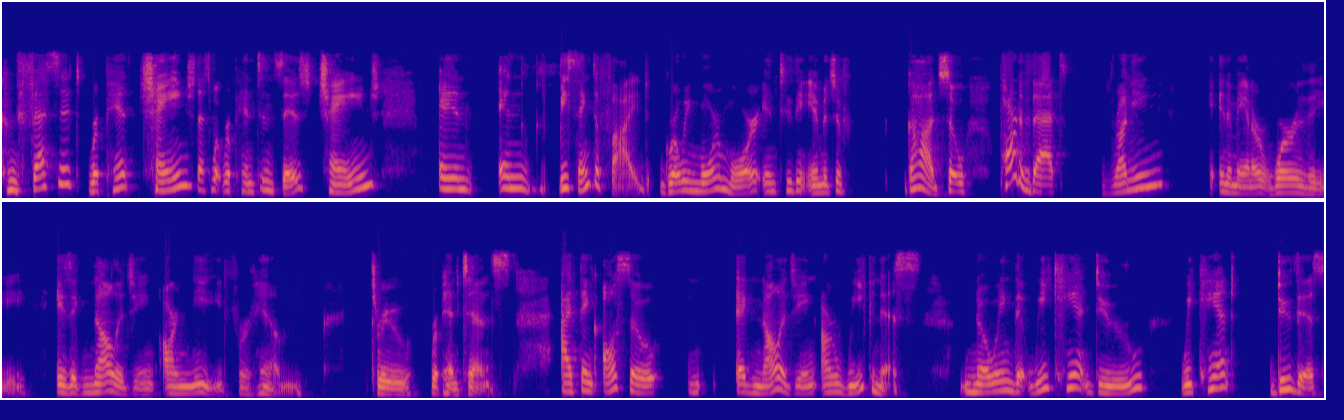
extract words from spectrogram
confess it, repent, change. That's what repentance is, change, and and be sanctified, growing more and more into the image of God. So part of that running in a manner worthy is acknowledging our need for him through repentance. I think also acknowledging our weakness, knowing that we can't do we can't do this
